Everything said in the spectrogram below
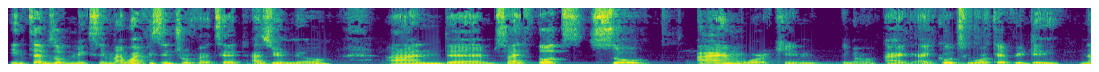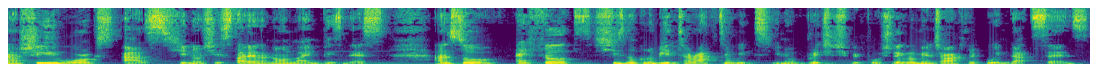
in terms of mixing my wife is introverted as you know and um, so i thought so I am working, you know, I, I go to work every day. Now she works as, you know, she started an online business. And so I felt she's not going to be interacting with, you know, British people. She's not going to be interacting with in that sense.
